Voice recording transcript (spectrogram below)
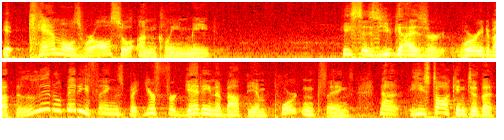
it, camels were also unclean meat. He says, You guys are worried about the little bitty things, but you're forgetting about the important things. Now, he's talking to the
